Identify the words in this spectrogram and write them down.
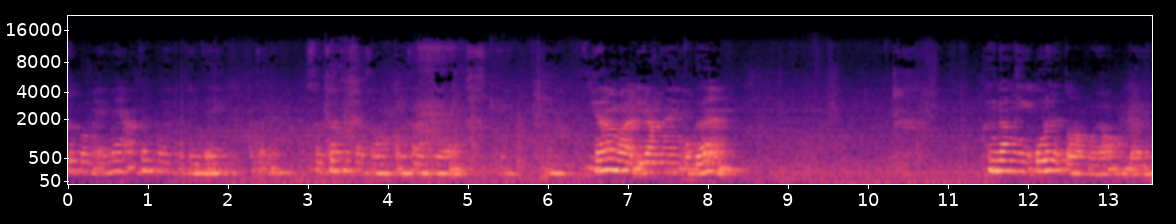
조금 애매한 템포의 곡인데 다들 박수를 쳐주셔서 감사드려요. 음, 계란말이라는 곡은 굉장히 오래됐더라고요. 네,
